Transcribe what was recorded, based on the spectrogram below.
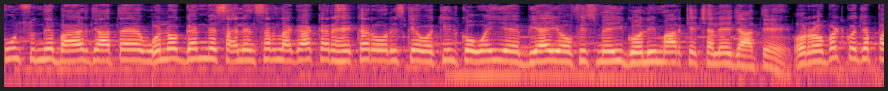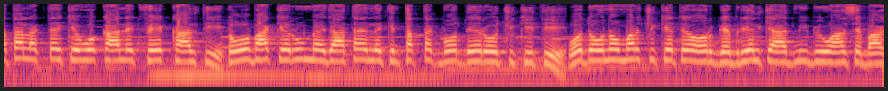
فون سننے باہر جاتا ہے، وہ لوگ گن میں سائلنسر لگا کر ہیکر اور اس کے وکیل کو وہی ایف بی آئی آفس میں ہی گولی مار کے چلے جاتے ہیں۔ اور روبرٹ کو جب پتا لگتا ہے کہ وہ کال ایک فیک کال تھی، تو وہ باغ کے روم میں جاتا ہے، لیکن تب تک بہت دیر ہو چکی تھی۔ وہ دونوں مر چکے تھے اور گیبریل کے آدمی بھی وہاں سے بھاگ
